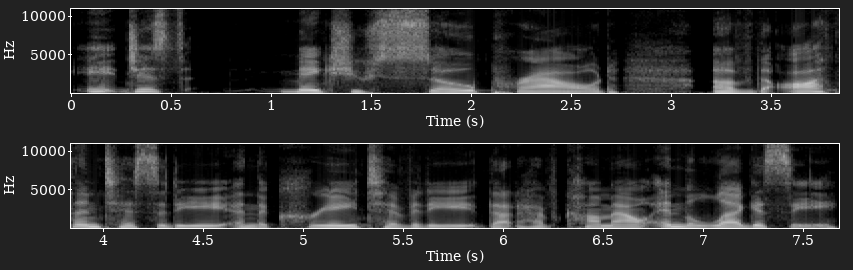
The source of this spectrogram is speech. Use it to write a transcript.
it just makes you so proud of the authenticity and the creativity that have come out and the legacy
